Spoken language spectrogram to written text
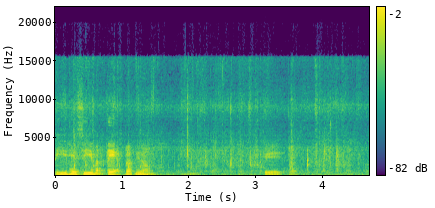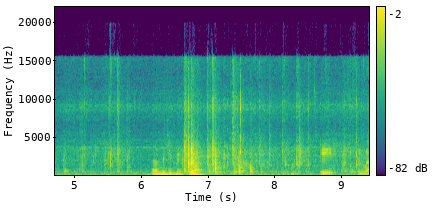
ตีให้สีมันแตกแล้วพี่น้องตีแต่มันจะเป็นก้อนครับตีเห็นไหม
